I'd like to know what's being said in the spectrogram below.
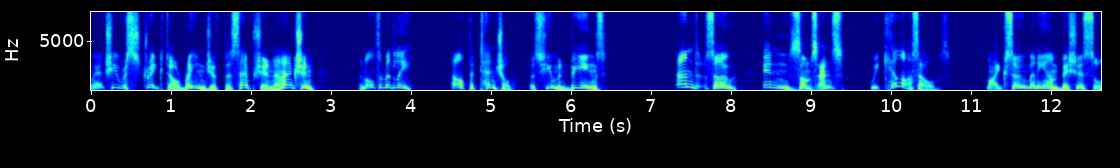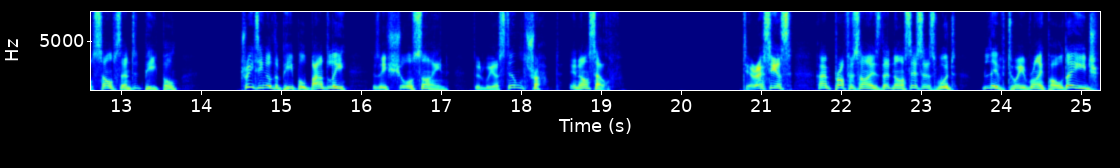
we actually restrict our range of perception and action, and ultimately, our potential as human beings. And so, in some sense, we kill ourselves, like so many ambitious or self centered people. Treating other people badly is a sure sign that we are still trapped in ourself. Tiresias had prophesied that Narcissus would live to a ripe old age,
